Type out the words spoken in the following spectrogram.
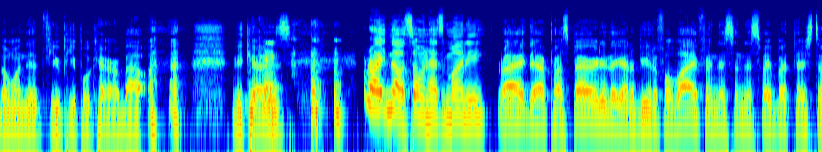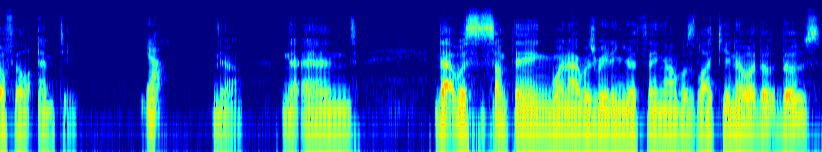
the one that few people care about. Because right no someone has money right? They have prosperity they got a beautiful wife and this and this way but they still feel empty. Yeah. Yeah. And that was something when i was reading your thing i was like you know what? Those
